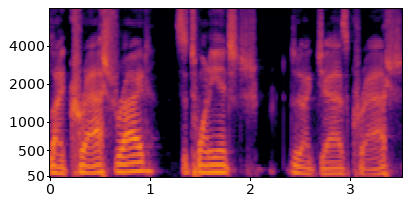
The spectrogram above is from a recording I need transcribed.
like crash ride. It's a 20 inch like jazz crash.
